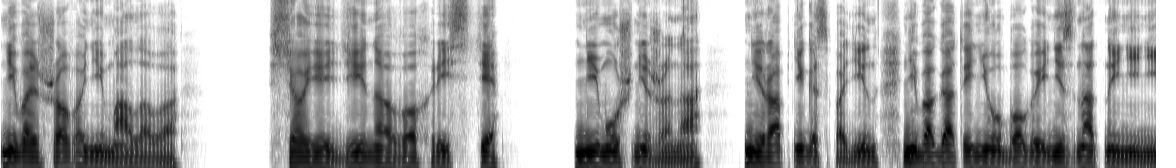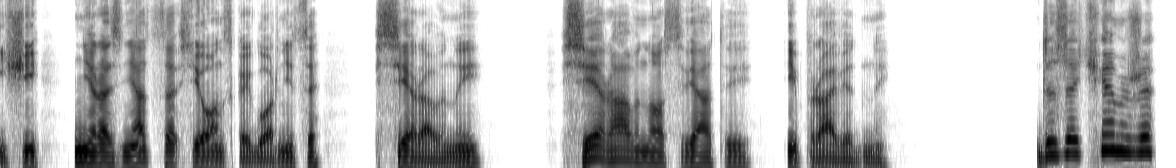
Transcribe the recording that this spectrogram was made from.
ни большого, ни малого. Все едино во Христе. Ни муж, ни жена, ни раб, ни господин, ни богатый, ни убогий, ни знатный, ни нищий не разнятся в сионской горнице. Все равны, все равно святы и праведны. «Да зачем же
